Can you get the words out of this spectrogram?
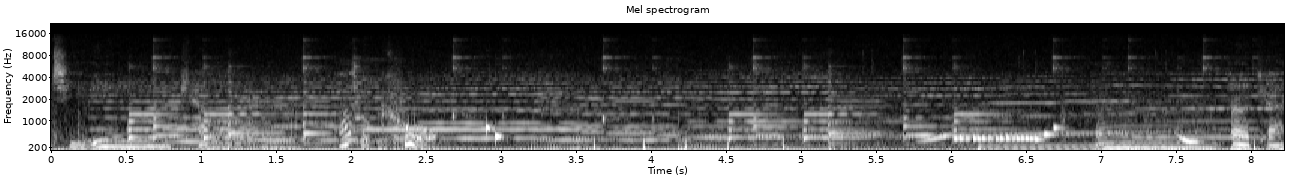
TV, calendar. Oh, cool. Uh, okay.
